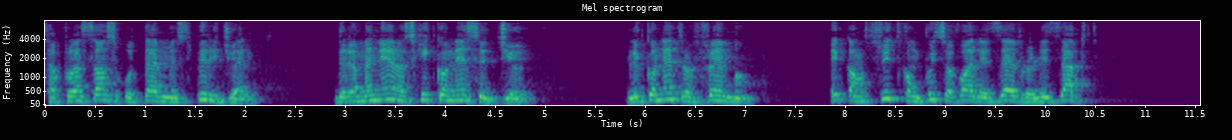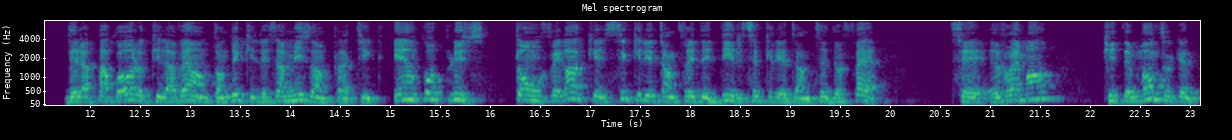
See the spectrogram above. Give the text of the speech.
Sa croissance au terme spirituel de la manière à ce qu'ils connaissent Dieu, le connaître vraiment, et qu'ensuite qu'on puisse voir les œuvres, les actes de la parole qu'il avait entendue, qu'il les a mises en pratique. Et encore plus, quand on verra que ce qu'il est en train de dire, ce qu'il est en train de faire, c'est vraiment qui démontre que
